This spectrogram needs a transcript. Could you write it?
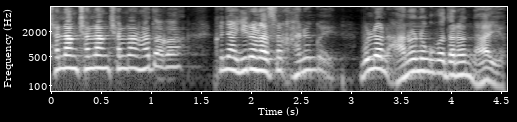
찰랑찰랑찰랑 하다가 그냥 일어나서 가는 거예요. 물론 안 오는 것보다는 나아요.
